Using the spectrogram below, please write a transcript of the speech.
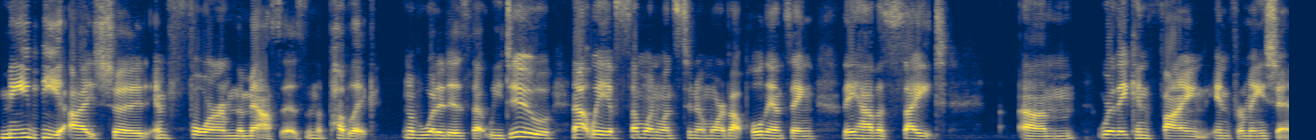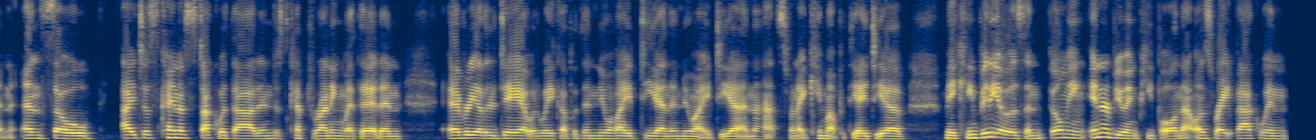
maybe I should inform the masses and the public of what it is that we do. That way, if someone wants to know more about pole dancing, they have a site um, where they can find information. And so I just kind of stuck with that and just kept running with it. And every other day I would wake up with a new idea and a new idea. And that's when I came up with the idea of making videos and filming, interviewing people. And that was right back when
